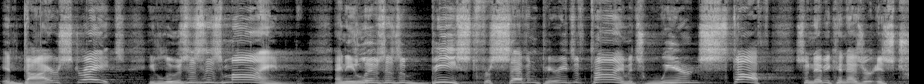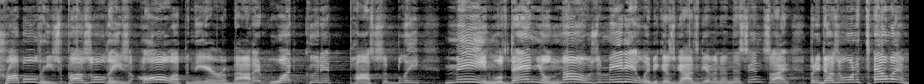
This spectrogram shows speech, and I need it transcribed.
in dire straits. He loses his mind and he lives as a beast for seven periods of time. It's weird stuff. So Nebuchadnezzar is troubled, he's puzzled, he's all up in the air about it. What could it possibly mean? Well, Daniel knows immediately because God's given him this insight, but he doesn't want to tell him.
